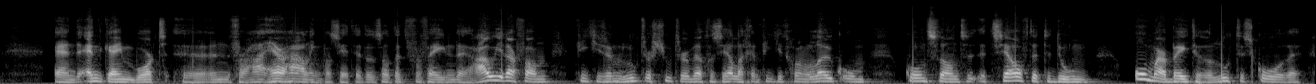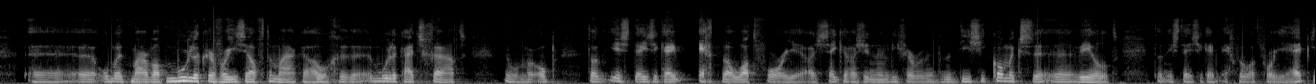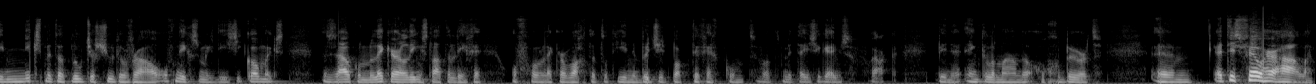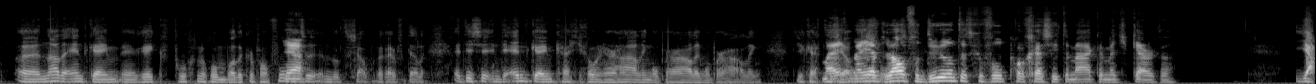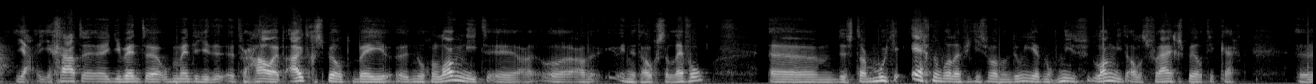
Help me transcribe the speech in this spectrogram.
En de endgame wordt eh, een herhaling van zetten. Dat is altijd het vervelende. Hou je daarvan? Vind je zo'n looter shooter wel gezellig? En vind je het gewoon leuk om constant hetzelfde te doen? Om maar betere loot te scoren. eh, eh, om het maar wat moeilijker voor jezelf te maken. Hogere moeilijkheidsgraad. Noem maar op. Dan is deze game echt wel wat voor je. Als, zeker als je een liefhebber bent van de DC Comics eh, eh, wereld. Dan is deze game echt wel wat voor je. Heb je niks met dat looter shooter verhaal. Of niks met DC Comics. Dan zou ik hem lekker links laten liggen. Of gewoon lekker wachten tot hij in een budgetbak terechtkomt. Wat met deze games vaak binnen enkele maanden al gebeurd. Ehm, het is veel herhalen. Eh, na de endgame, eh, Rick vroeg nog om wat ik ervan vond. Ja. eh, en dat zou ik nog even vertellen. Het is, in de endgame krijg je gewoon herhaling op herhaling op herhaling. Dus je krijgt Maar, maar je hebt wel voortdurend het gevoel progressie te maken met je character. Ja, ja je, gaat, je bent op het moment dat je het verhaal hebt uitgespeeld, ben je nog lang niet aan- in het hoogste level. Ehm, dus daar moet je echt nog wel eventjes wat aan doen. Je hebt nog niet, lang niet alles vrijgespeeld. Je krijgt eh,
